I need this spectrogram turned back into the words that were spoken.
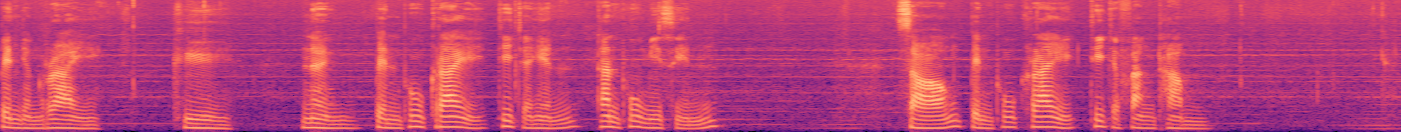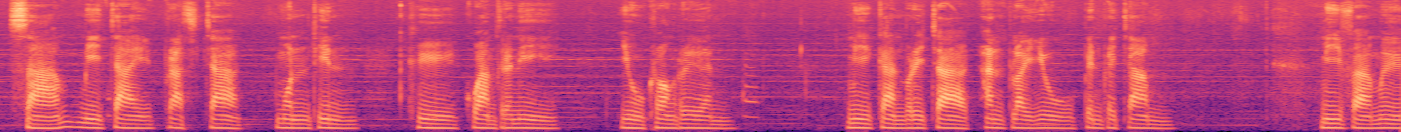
เป็นอย่างไร คือหนึ่งเป็นผู้ใกล้ที่จะเห็นท่านผู้มีศีลสองเป็นผู้ใคร่ที่จะฟังธรรมสามมีใจปราศจากมนทิน คือความตรณี อยู่ครองเรือน มีการบริจาคอันปล่อยอยู่เป็นประจำ มีฝ่ามือ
